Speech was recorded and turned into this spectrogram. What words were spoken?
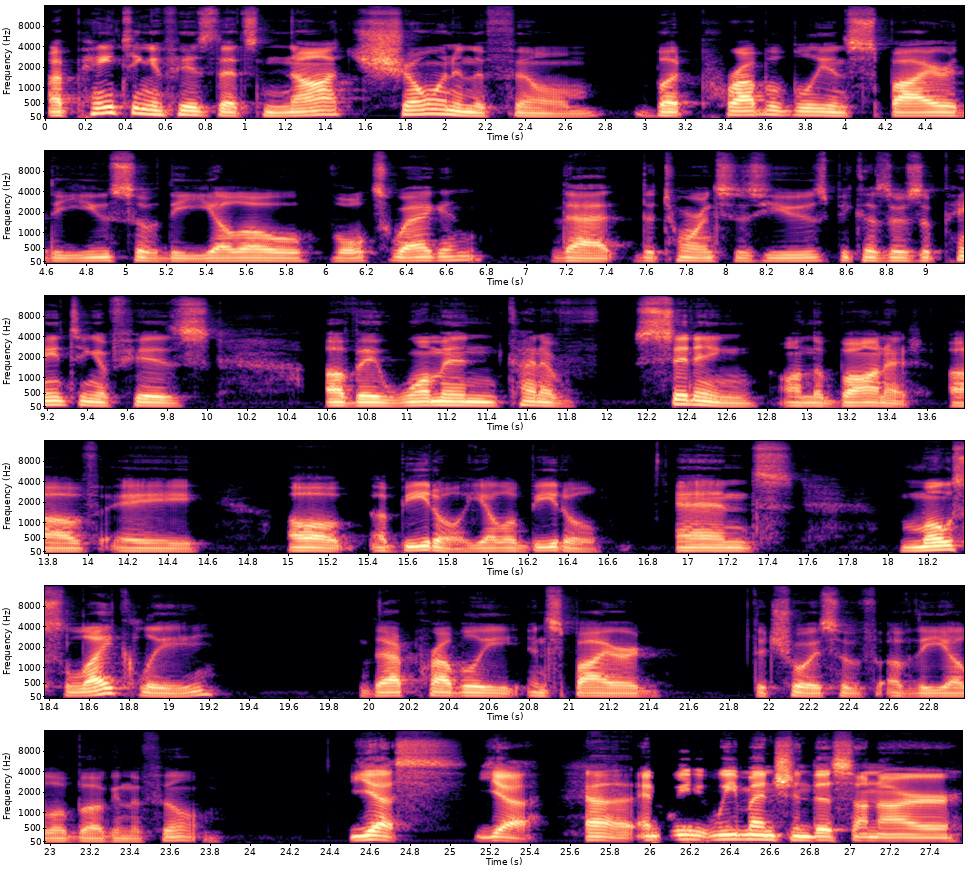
a painting of his that's not shown in the film, but probably inspired the use of the yellow Volkswagen that the Torrances use because there's a painting of his of a woman kind of sitting on the bonnet of a oh, a beetle, yellow beetle. And most likely that probably inspired the choice of, of the yellow bug in the film. Yes, yeah. Uh, and we we mentioned this on our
